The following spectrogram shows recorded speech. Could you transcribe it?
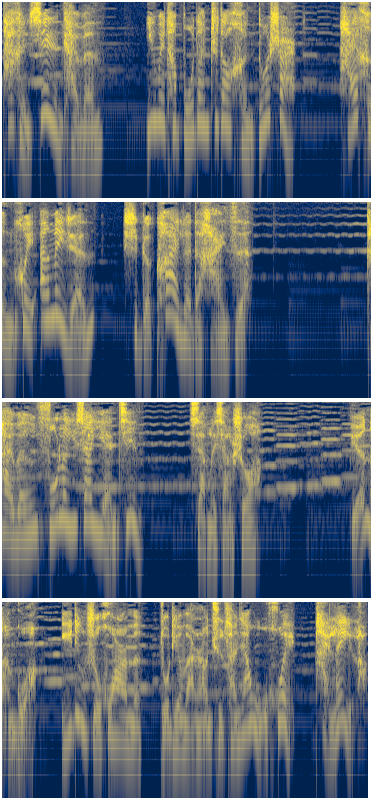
他很信任凯文，因为他不但知道很多事儿，还很会安慰人，是个快乐的孩子。凯文扶了一下眼镜，想了想说：“别难过。”一定是花儿们昨天晚上去参加舞会太累了，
